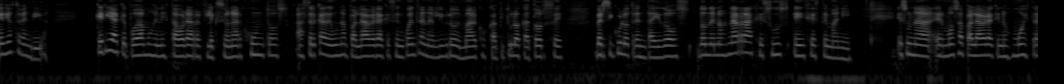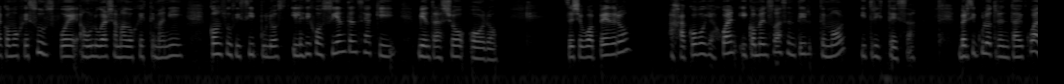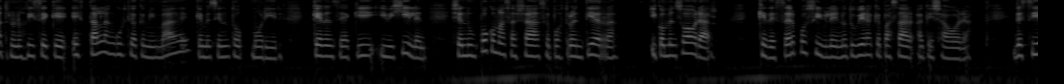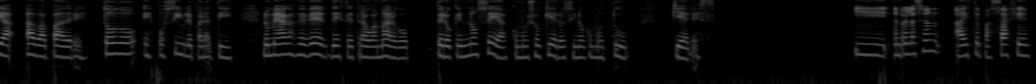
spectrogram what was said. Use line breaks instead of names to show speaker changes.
Que Dios te bendiga. Quería que podamos en esta hora reflexionar juntos acerca de una palabra que se encuentra en el libro de Marcos capítulo 14 versículo 32 donde nos narra Jesús en Gestemaní. Es una hermosa palabra que nos muestra cómo Jesús fue a un lugar llamado Gestemaní con sus discípulos y les dijo siéntense aquí mientras yo oro. Se llevó a Pedro, a Jacobo y a Juan y comenzó a sentir temor y tristeza. Versículo 34 nos dice que es tal la angustia que me invade que me siento morir. Quédense aquí y vigilen. Yendo un poco más allá, se postró en tierra y comenzó a orar, que de ser posible no tuviera que pasar aquella hora. Decía, Abba Padre, todo es posible para ti. No me hagas beber de este trago amargo, pero que no sea como yo quiero, sino como tú quieres. Y en relación a este pasaje,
